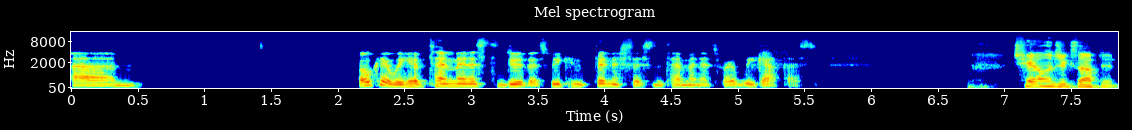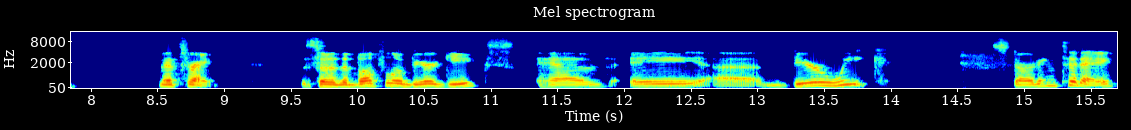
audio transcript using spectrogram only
Um, okay, we have 10 minutes to do this. We can finish this in 10 minutes, right? We got this. Challenge accepted. That's right. So the Buffalo Beer Geeks have a uh, beer week starting today.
